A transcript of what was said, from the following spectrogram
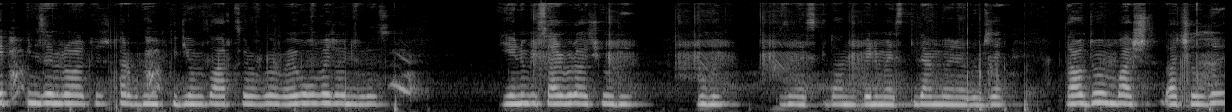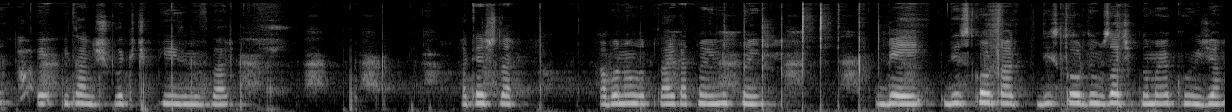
Hepinize merhaba arkadaşlar. Bugün videomuzda Ark Server ve Volvet oynuyoruz. Yeni bir server açıldı. Bugün bizim eskiden benim eskiden de oynadığım şey. Daha dün baş açıldı ve bir tane şurada küçük bir izimiz var. Arkadaşlar abone olup like atmayı unutmayın. Ve Discord Discord'umuzu açıklamaya koyacağım.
